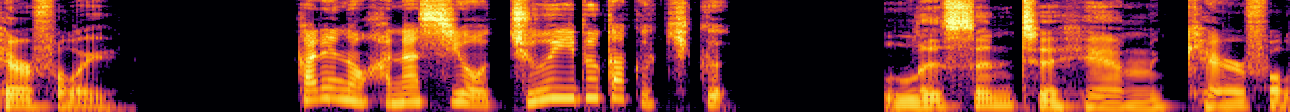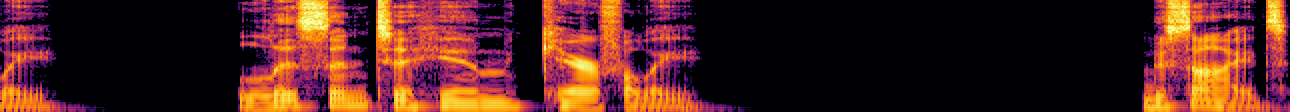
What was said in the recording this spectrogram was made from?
carefully. 彼の話を注意深く聞く。Listen to him carefully. Listen to him carefully. Besides,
